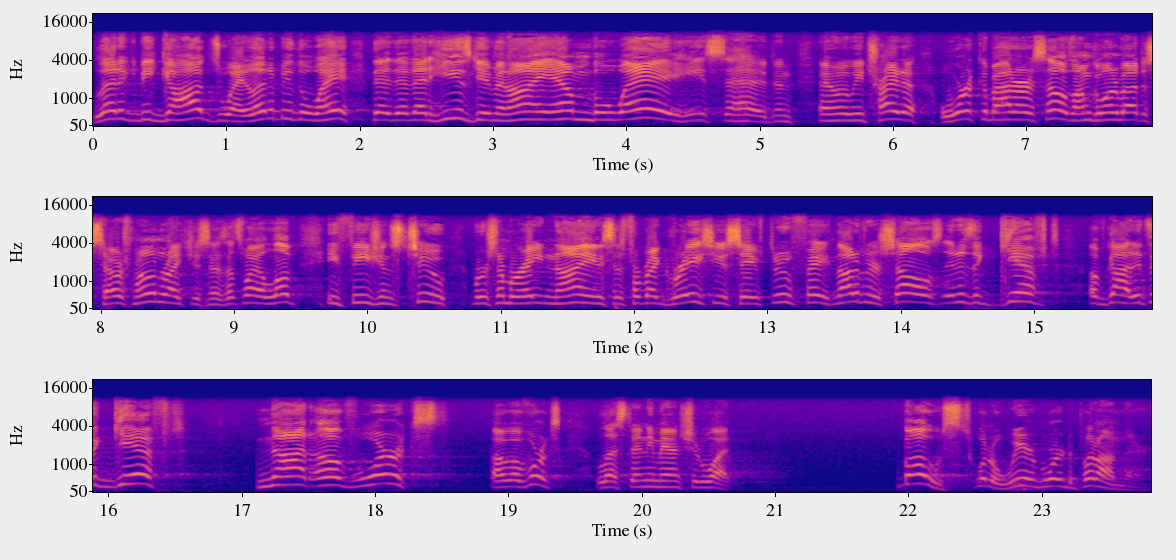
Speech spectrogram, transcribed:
Let it be God's way. Let it be the way that, that, that He's given. I am the way, He said. And, and when we try to work about ourselves, I'm going about to establish my own righteousness. That's why I love Ephesians 2, verse number 8 and 9. It says, For by grace you saved through faith, not of yourselves. It is a gift of God. It's a gift, not of works. Of, of works, lest any man should what? Boast. What a weird word to put on there.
